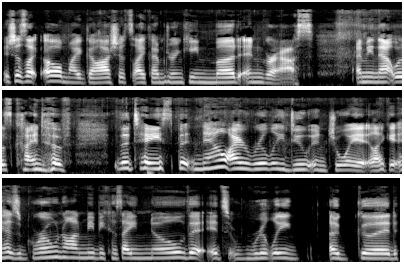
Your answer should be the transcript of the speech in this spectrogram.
It's just like oh my gosh it's like i'm drinking mud and grass. I mean that was kind of the taste but now i really do enjoy it. Like it has grown on me because i know that it's really a good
